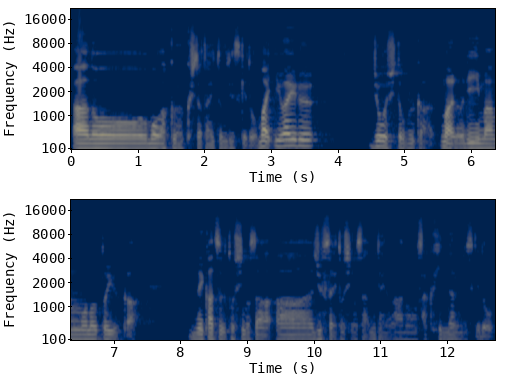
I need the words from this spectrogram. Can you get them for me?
あのもうワクワクしたタイトルですけど、まあ、いわゆる上司と部下、まあ、リーマンものというか、で、かつ年の差、あー10歳年の差みたいなあの作品になるんですけど、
